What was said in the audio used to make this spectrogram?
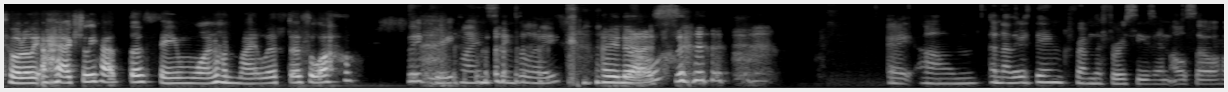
totally. I actually had the same one on my list as well. Like great minds think alike? I know. Yes. right um another thing from the first season also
